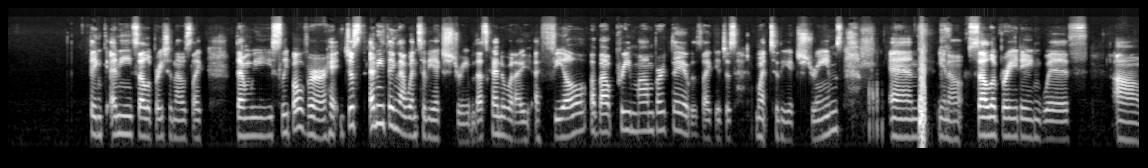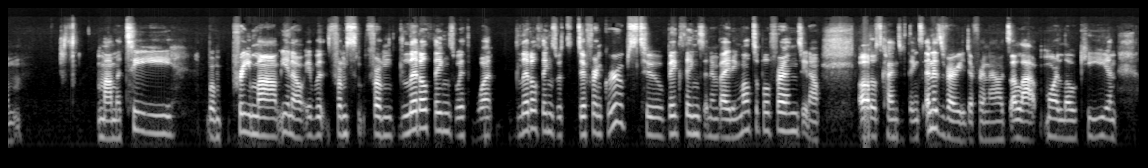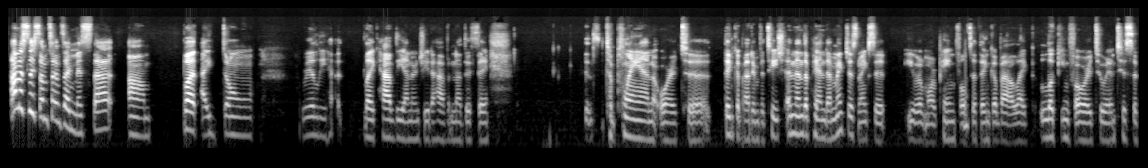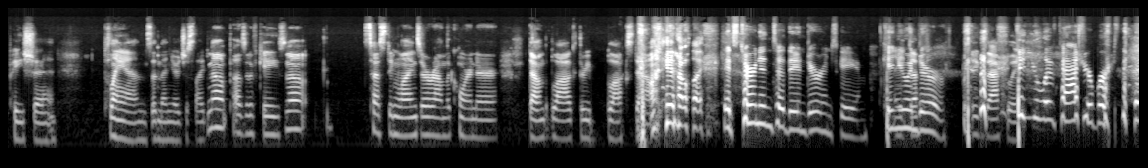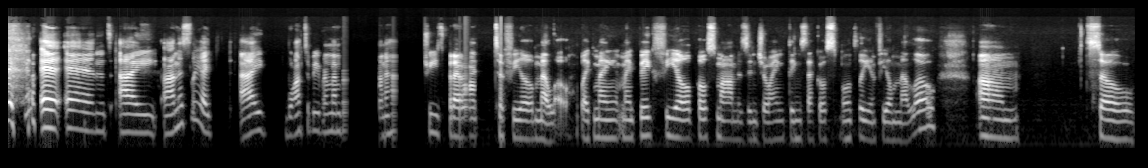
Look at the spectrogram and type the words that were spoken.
think any celebration that was like, then we sleep over, just anything that went to the extreme. That's kind of what I, I feel about pre mom birthday. It was like it just went to the extremes. And, you know, celebrating with um, Mama T, pre mom, you know, it was from from little things with what little things with different groups to big things and inviting multiple friends, you know, all those kinds of things. And it's very different now. It's a lot more low key. And honestly, sometimes I miss that. Um, but I don't really ha- like have the energy to have another thing to plan or to think about invitation. And then the pandemic just makes it even more painful to think about like looking forward to anticipation plans and then you're just like no positive case no testing lines are around the corner down the block three blocks down you know like it's turned into the endurance game. Can you endure? exactly. Can you live past your birthday and, and i honestly i i want to be remembered. On a trees but i want to feel mellow like my my big feel post mom is enjoying things that go smoothly and feel mellow um, so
